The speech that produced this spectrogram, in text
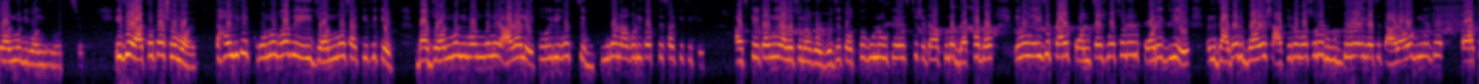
জন্ম নিবন্ধন হচ্ছে। এই যে এতটা সময়, তাহলে কি কোনোভাবে এই জন্ম সার্টিফিকেট বা জন্ম নিবন্ধনের আড়ালে তৈরি হচ্ছে ভুয়ো নাগরিকত্বের সার্টিফিকেট আজকে এটা নিয়ে আলোচনা করব। যে তথ্যগুলো উঠে এসছে সেটা আপনাদের দেখাবো এবং এই যে প্রায় পঞ্চাশ বছরের পরে গিয়ে মানে যাদের বয়স আঠেরো বছরের ঊর্ধ্বে হয়ে গেছে, তারাও গিয়ে যে এত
